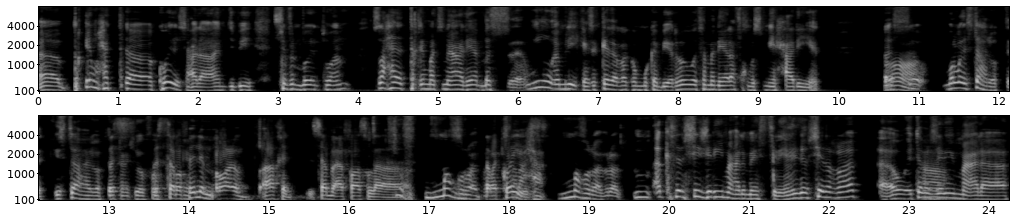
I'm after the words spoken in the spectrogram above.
آه، تقييمه حتى كويس على ام دي بي 7.1 صح التقييمات ما عالية بس مو أمريكا عشان كذا الرقم مو كبير هو 8500 حاليا. بس آه. والله يستاهل وقتك يستاهل وقتك بس- نشوفه بس ترى فيلم رعب اخذ 7 شوف ما هو رعب ترى كويس. ما هو رعب رعب أكثر شيء جريمة على ما يستري يعني لو شيل الرعب أو يعتبر آه. جريمة على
